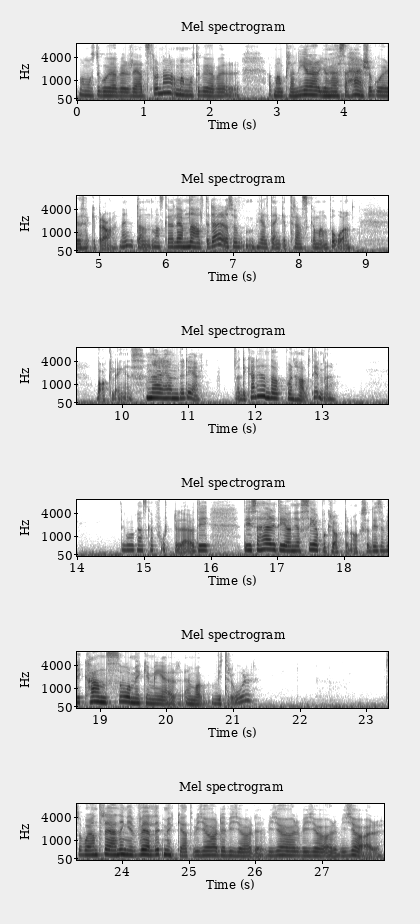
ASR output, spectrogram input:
Man måste gå över rädslorna och man måste gå över att man planerar, gör jag så här så går det säkert bra. Nej, utan man ska lämna allt det där och så helt enkelt traskar man på baklänges. När händer det? Ja, det kan hända på en halvtimme. Det går ganska fort det där. Och det, det är så här lite grann jag ser på kroppen också. Det är så, vi kan så mycket mer än vad vi tror. Så vår träning är väldigt mycket att vi gör det, vi gör det, vi gör, vi gör, vi gör.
